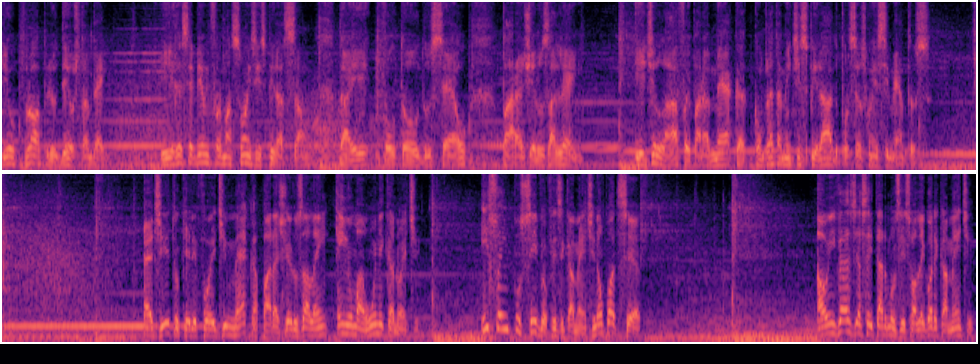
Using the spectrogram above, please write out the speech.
e o próprio Deus também e recebeu informações e inspiração. Daí voltou do céu para Jerusalém e de lá foi para Meca completamente inspirado por seus conhecimentos. É dito que ele foi de Meca para Jerusalém em uma única noite. Isso é impossível fisicamente, não pode ser. Ao invés de aceitarmos isso alegoricamente,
